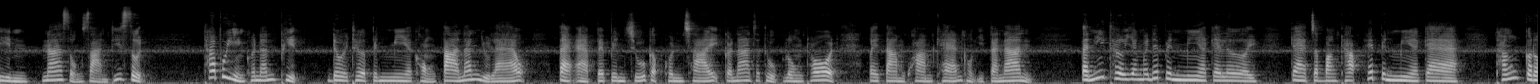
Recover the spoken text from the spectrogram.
ดิน น่าสงสารที่สุด ถ้าผู้หญิงคนนั้นผิด โดยเธอเป็นเมียของตานั่นอยู่แล้ว แต่แอบไปเป็นชู้กับคนใช้ก็น่าจะถูกลงโทษ ไปตามความแค้นของอิตานั่น แต่นี่เธอยังไม่ได้เป็นเมียแกเลย แกจะบังคับให้เป็นเมียแก ทั้งโกร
